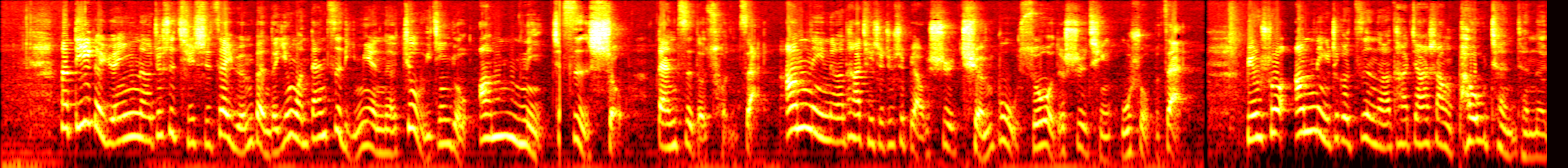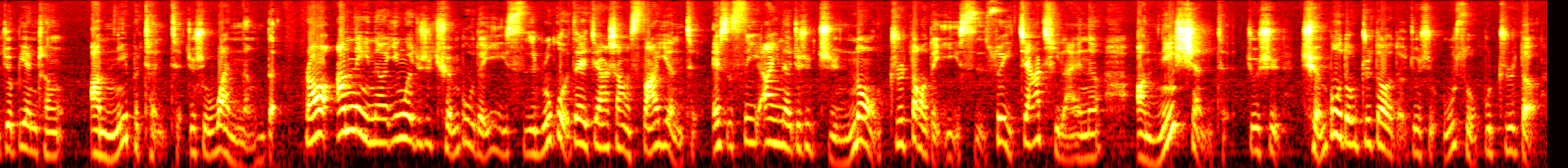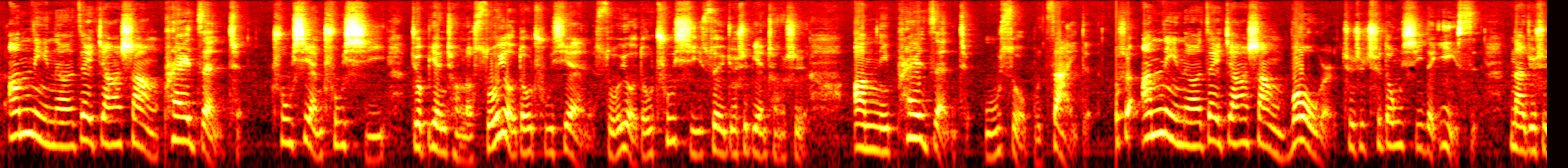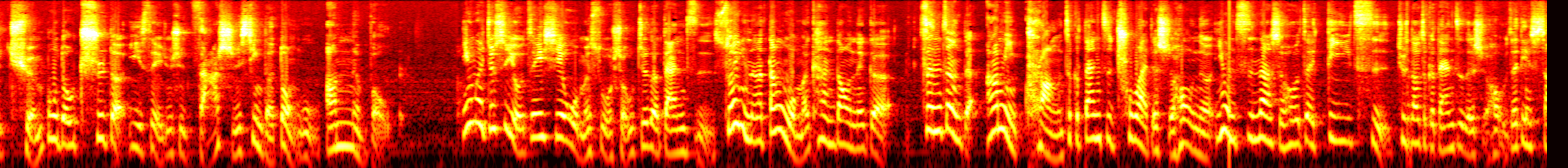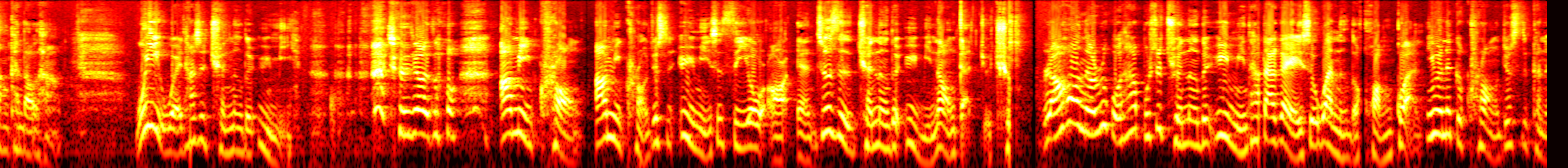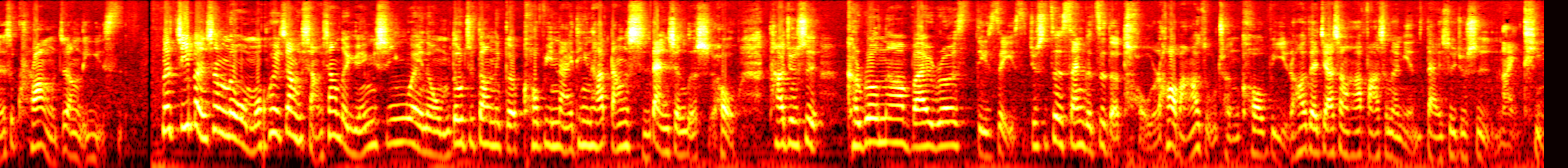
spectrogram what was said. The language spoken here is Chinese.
那第一个原因呢，就是其实在原本的英文单字里面呢，就已经有 omni 字首单字的存在。omni 呢，它其实就是表示全部所有的事情无所不在。比如说 omni 这个字呢，它加上 potent 呢，就变成 omnipotent，就是万能的。然后 omni 呢，因为就是全部的意思，如果再加上 scient，s c i 呢，就是指 know 知道的意思，所以加起来呢，omniscient 就是全部都知道的，就是无所不知的。omni 呢，再加上 present 出现出席，就变成了所有都出现，所有都出席，所以就是变成是 omnipresent 无所不在的。是 omni 呢，再加上 vol 就是吃东西的意思，那就是全部都吃的意思，也就是杂食性的动物 omnivore。因为就是有这些我们所熟知的单字，所以呢，当我们看到那个真正的 omicron 这个单字出来的时候呢，因为是那时候在第一次就到这个单字的时候，我在电视上看到它，我以为它是全能的玉米。就叫做 omicron，omicron 就是玉米，是 c o r n，就是全能的玉米那种感觉。然后呢，如果它不是全能的玉米，它大概也是万能的皇冠，因为那个 crown 就是可能是 crown 这样的意思。那基本上呢，我们会这样想象的原因，是因为呢，我们都知道那个 COVID-19 它当时诞生的时候，它就是 coronavirus disease，就是这三个字的头，然后把它组成 COVID，然后再加上它发生的年代，所以就是 nineteen。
